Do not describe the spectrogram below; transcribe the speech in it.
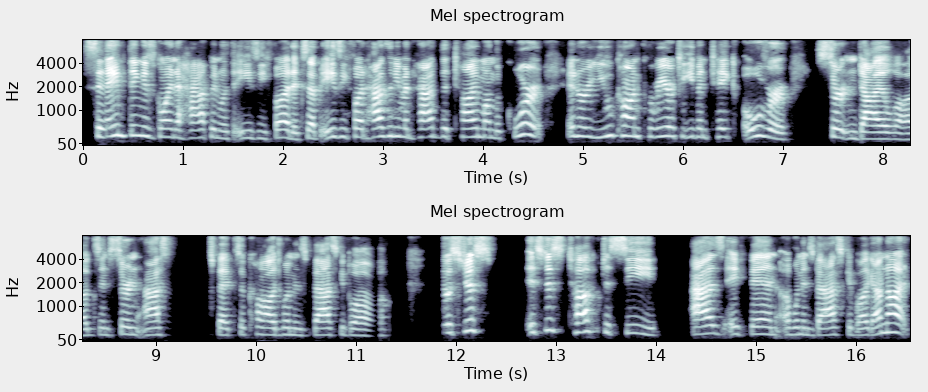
Same thing is going to happen with Azzi Fudd, except Azzi Fudd hasn't even had the time on the court in her UConn career to even take over certain dialogues and certain aspects of college women's basketball. It's just it's just tough to see as a fan of women's basketball. Like I'm not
